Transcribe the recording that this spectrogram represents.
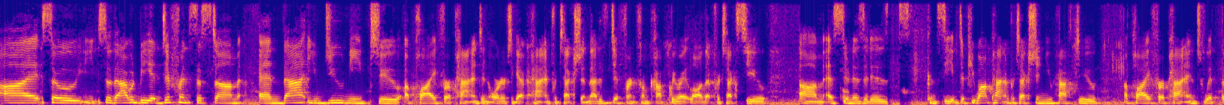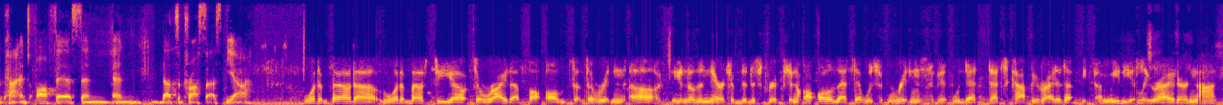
uh, so, so that would be a different system, and that you do need to apply for a patent in order to get patent protection. That is different from copyright law that protects you um, as soon as it is conceived. If you want patent protection, you have to apply for a patent with the patent office, and and that's a process. Yeah. What about uh, what about the uh, the write up, all, the, the, written, uh, you know, the narrative, the description, all, all of that that was written? It, that that's copyrighted immediately, right, or not?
